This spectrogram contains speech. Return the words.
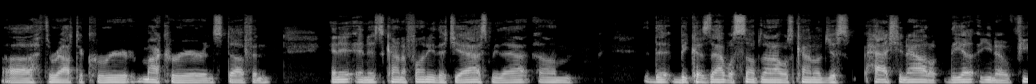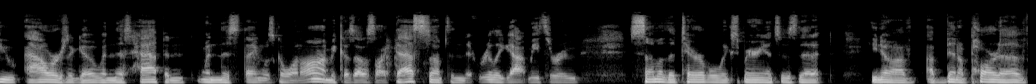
uh, throughout the career, my career and stuff. And and it, and it's kind of funny that you asked me that. Um, that because that was something I was kind of just hashing out the uh, you know a few hours ago when this happened when this thing was going on because I was like that's something that really got me through some of the terrible experiences that you know I've I've been a part of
